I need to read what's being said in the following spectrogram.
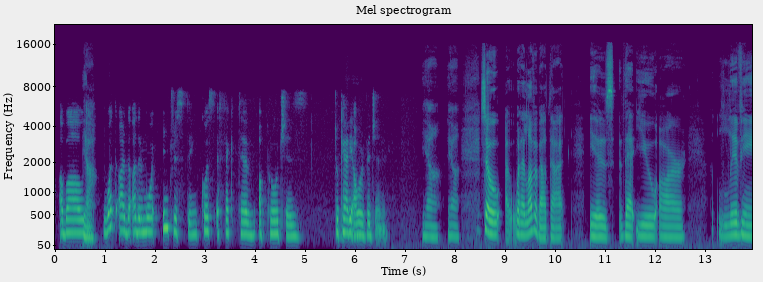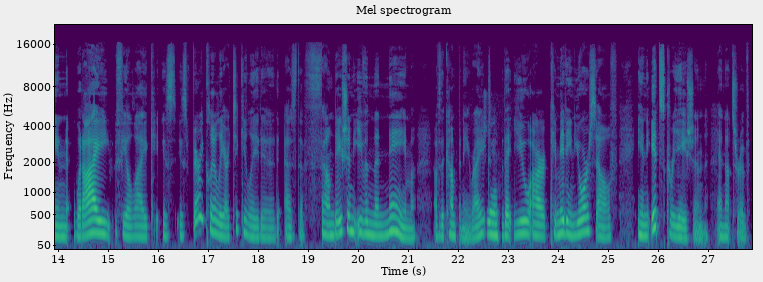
about Yeah. what are the other more interesting, cost effective approaches to carry our vision. Yeah, yeah. So, uh, what I love about that is that you are living what I feel like is is very clearly articulated as the foundation, even the name of the company, right? Yeah. That you are committing yourself in its creation and not sort of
